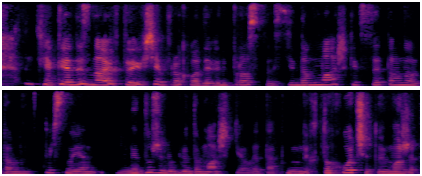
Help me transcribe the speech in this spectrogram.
як я не знаю, хто їх ще проходив. Він просто всі домашки, все там, ну там курс, ну я не дуже люблю домашки, але так, ну, хто хоче, той може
